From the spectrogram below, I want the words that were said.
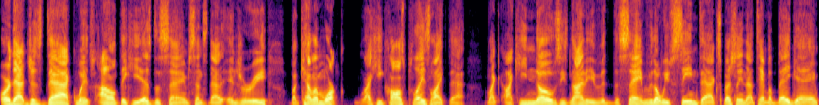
Or that just Dak, which I don't think he is the same since that injury, but Kellen Moore, like he calls plays like that. Like, like he knows he's not even the same, even though we've seen Dak, especially in that Tampa Bay game.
